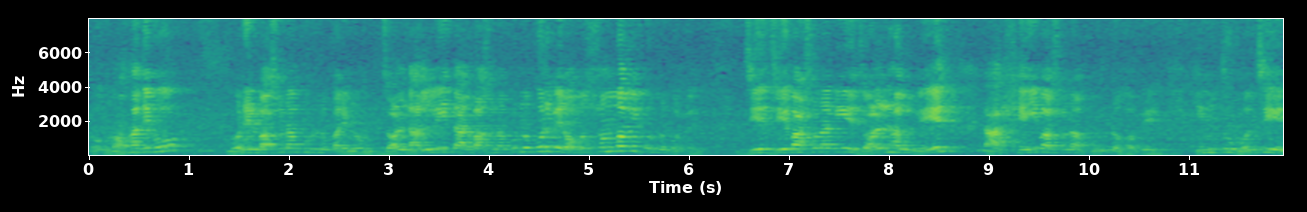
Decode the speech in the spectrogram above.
তো মহাদেবও মনের বাসনা পূর্ণ করেন জল ঢাললেই তার বাসনা পূর্ণ করবেন, অবশ্যম্ভাবেই পূর্ণ করবেন। যে যে বাসনা নিয়ে জল ঢালবেন, তার সেই বাসনা পূর্ণ হবে। কিন্তু বলছেন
